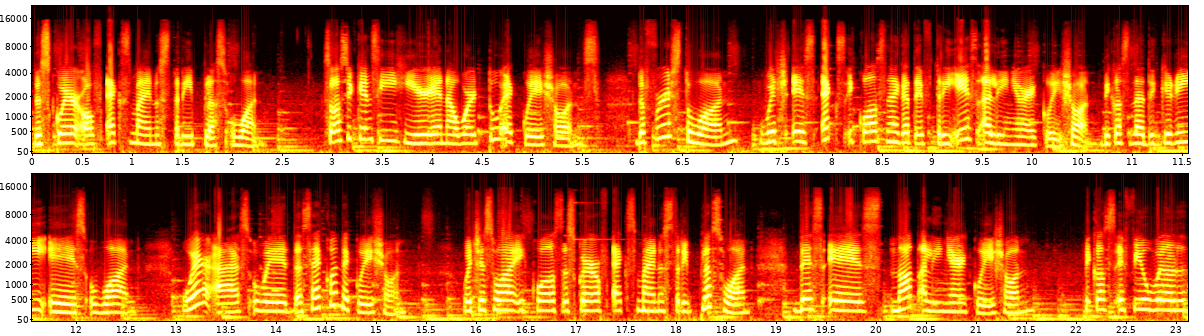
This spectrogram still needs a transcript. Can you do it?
the square of x minus 3 plus 1. So as you can see here in our two equations, the first one, which is x equals negative 3, is a linear equation because the degree is 1. Whereas with the second equation, which is y equals the square of x minus 3 plus 1, this is not a linear equation because if you will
